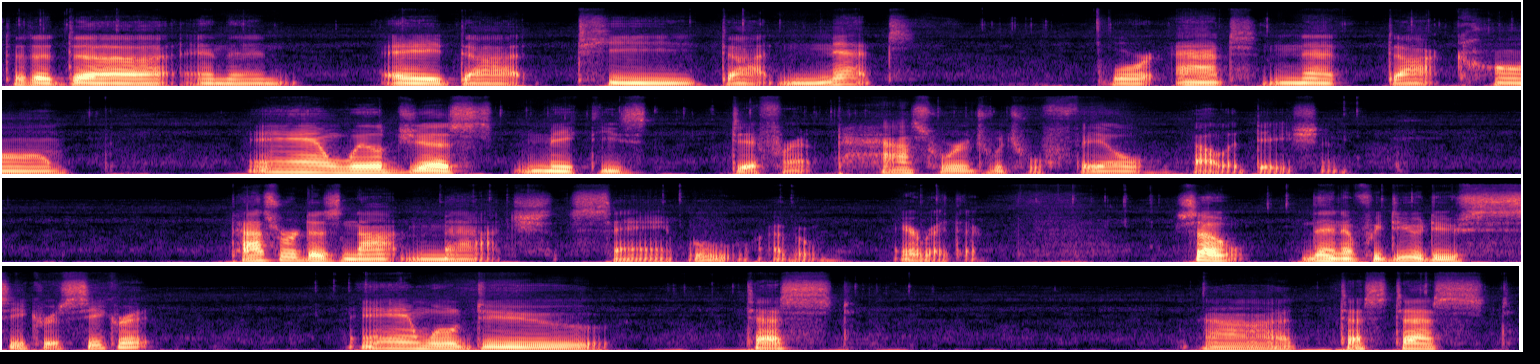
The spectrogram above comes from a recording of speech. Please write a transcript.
da da da and then a dot t dot net or at net dot com and we'll just make these different passwords which will fail validation. Password does not match same. Ooh, I have an error right there. So then if we do do secret secret, and we'll do test, uh, test test,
